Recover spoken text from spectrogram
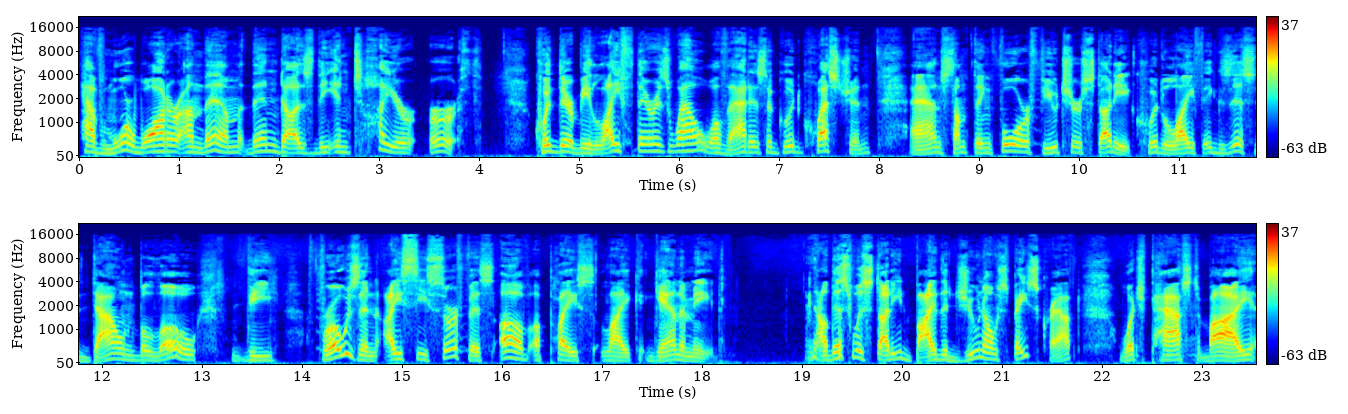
have more water on them than does the entire Earth. Could there be life there as well? Well, that is a good question and something for future study. Could life exist down below the frozen icy surface of a place like Ganymede? Now this was studied by the Juno spacecraft, which passed by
